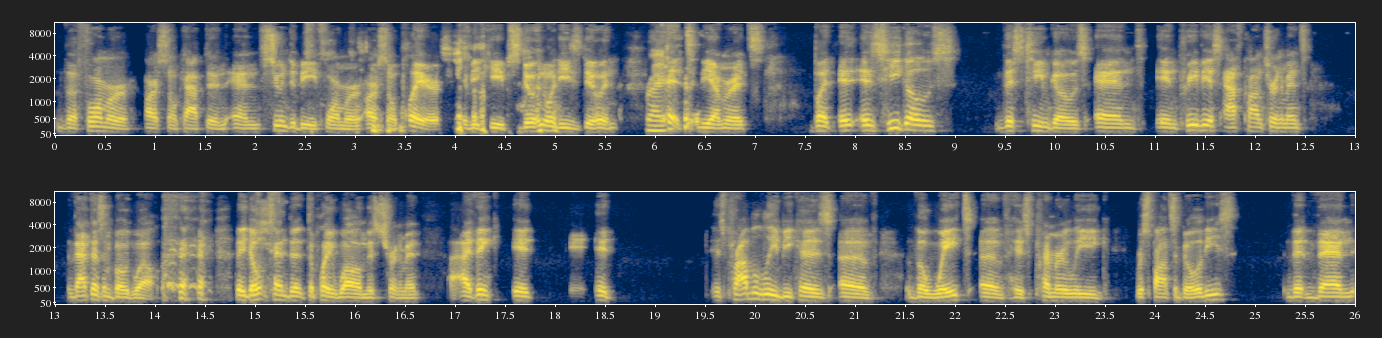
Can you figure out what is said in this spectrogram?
the former Arsenal captain and soon to be former Arsenal player if he keeps doing what he's doing right. at the Emirates. But as he goes, this team goes. And in previous AFCON tournaments, that doesn't bode well. they don't tend to, to play well in this tournament. I think it it is probably because of the weight of his Premier League responsibilities that then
